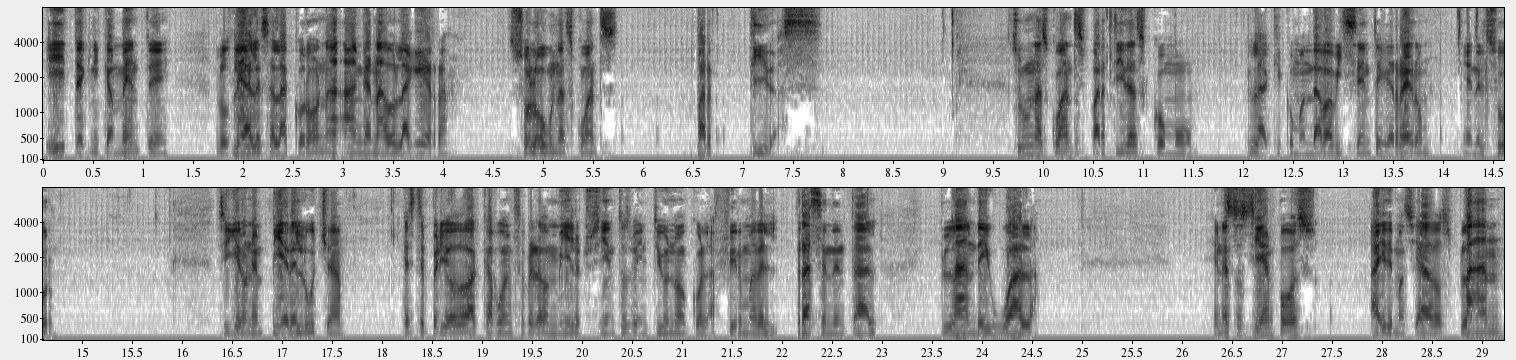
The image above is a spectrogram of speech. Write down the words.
y técnicamente los leales a la corona han ganado la guerra. Solo unas cuantas partidas. Solo unas cuantas partidas como la que comandaba Vicente Guerrero en el sur siguieron en pie de lucha este periodo acabó en febrero de 1821 con la firma del trascendental Plan de Iguala. En estos tiempos hay demasiados plan,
